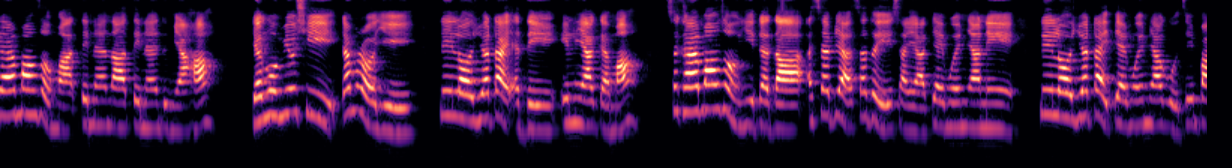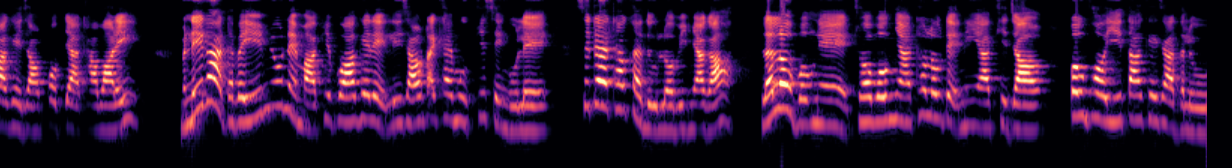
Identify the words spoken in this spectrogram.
ကမ်းပေါင်းစုံမှတင်နန်းသားတင်နန်းသူများဟာရန်ကုန်မြို့ရှိတမတော်ရီလေလော်ရွက်တိုက်အသင်းအင်းလျာကံမှာ စခန်းပေါင်းစုံရည်တက်တာအဆက်ပြဆက်သွယ်ရေးဆိုင်ရာပြိုင်ပွဲများနဲ့လေလော်ရွက်တိုက်ပြိုင်ပွဲများကိုကျင်းပခဲ့ကြောင်းဖော်ပြထားပါတယ်။မနေ့ကတပရင်းမြို့နယ်မှာဖြစ်ပွားခဲ့တဲ့လေကြောင်းတိုက်ခိုက်မှုဖြစ်စဉ်ကိုလည်းစစ်တပ်ထောက်ခံသူလော်ဘီများကလက်လုံပုံးနဲ့ဂျော်ပုံးများထုတ်လုပ်တဲ့နေရာဖြစ်ကြောင်းပုံဖော်ရေးသားခဲ့ကြသလို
